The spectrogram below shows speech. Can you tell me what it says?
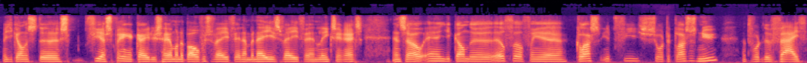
Want je kan dus via springen kan je dus helemaal naar boven zweven en naar beneden zweven en links en rechts en zo. En je kan de, heel veel van je klas, je hebt vier soorten klasses nu. Dat worden er vijf.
